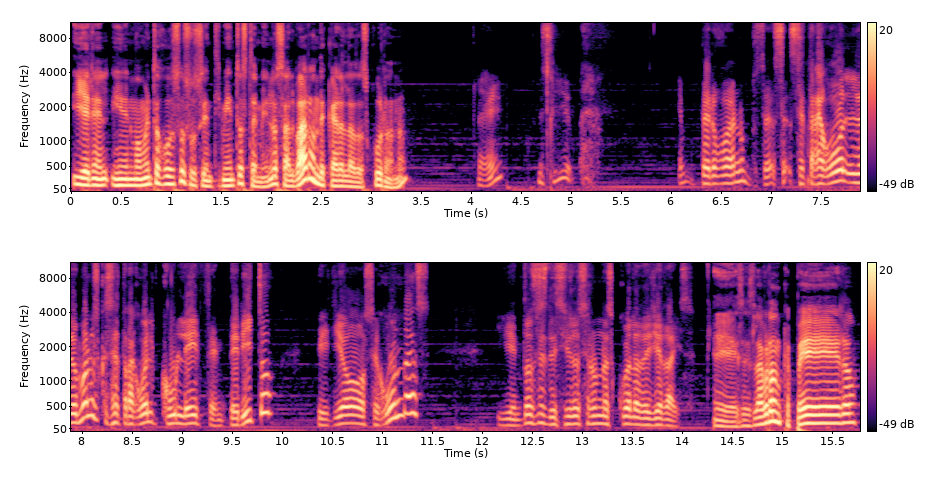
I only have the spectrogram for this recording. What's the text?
Y en, el, y en el momento justo sus sentimientos también lo salvaron de cara al lado oscuro, ¿no? Sí, sí. Pero bueno, pues se, tragó, lo malo es que se tragó el Kool-Aid enterito, pidió segundas y entonces decidió hacer una escuela de Jedi. Esa es la bronca, pero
